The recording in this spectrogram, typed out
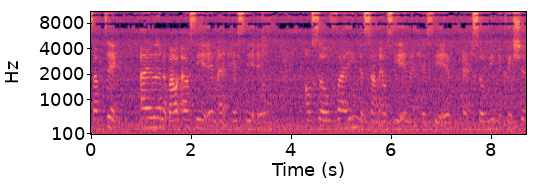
Subject, I learned about LCM and HCF. Also, finding the sum LCM and HCF and solving the question.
